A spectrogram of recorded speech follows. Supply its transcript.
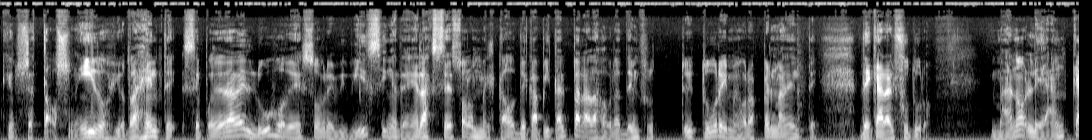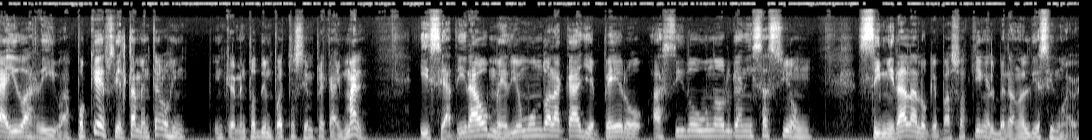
que los Estados Unidos y otra gente, se puede dar el lujo de sobrevivir sin tener acceso a los mercados de capital para las obras de infraestructura y mejoras permanentes de cara al futuro. Mano, le han caído arriba, porque ciertamente los in- incrementos de impuestos siempre caen mal. Y se ha tirado medio mundo a la calle, pero ha sido una organización similar a lo que pasó aquí en el verano del 19.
